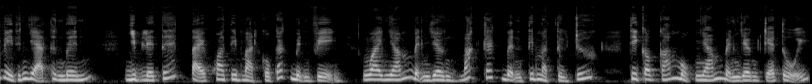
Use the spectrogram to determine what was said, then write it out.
vị thính giả thân mến, dịp lễ Tết tại khoa tim mạch của các bệnh viện, ngoài nhóm bệnh nhân mắc các bệnh tim mạch từ trước, thì còn có một nhóm bệnh nhân trẻ tuổi,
